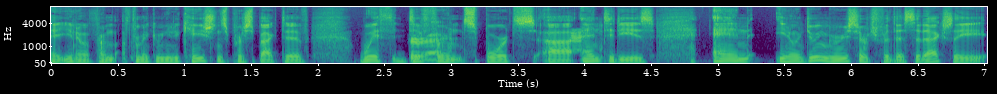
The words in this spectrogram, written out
uh, you know, from from a communications perspective with different Correct. sports uh, entities, and you know, doing research for this, it actually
